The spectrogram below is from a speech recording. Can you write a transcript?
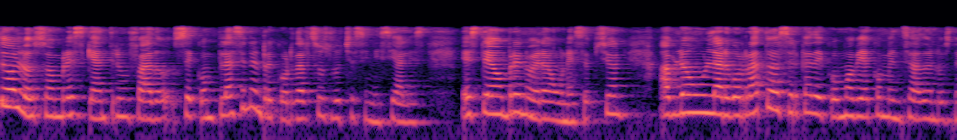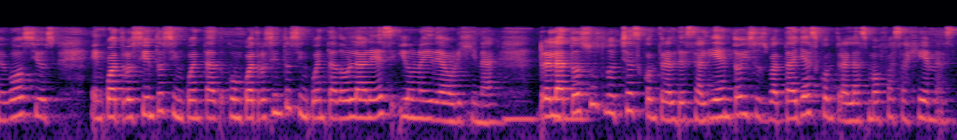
todos los hombres que han triunfado se complacen en recordar sus luchas iniciales. Este hombre no era una excepción. Habló un largo rato acerca de cómo había comenzado en los negocios en 450, con 450 dólares y una idea original. Relató sus luchas contra el desaliento y sus batallas contra las mofas ajenas,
